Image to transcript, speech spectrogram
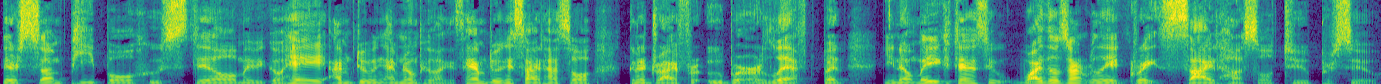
there's some people who still maybe go, hey, I'm doing. I've known people like this. Hey, I'm doing a side hustle. Going to drive for Uber or Lyft. But you know, maybe you could tell us why those aren't really a great side hustle to pursue.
